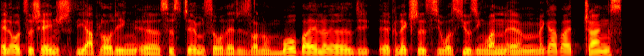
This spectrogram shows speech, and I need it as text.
and also changed the uploading uh, system so that it's on a mobile uh, uh connection it was using one um, megabyte chunks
